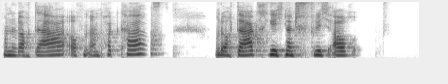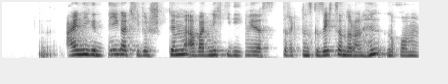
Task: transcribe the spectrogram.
und auch da, auch mit meinem Podcast. Und auch da kriege ich natürlich auch einige negative Stimmen, aber nicht die, die mir das direkt ins Gesicht sagen, sondern hintenrum.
